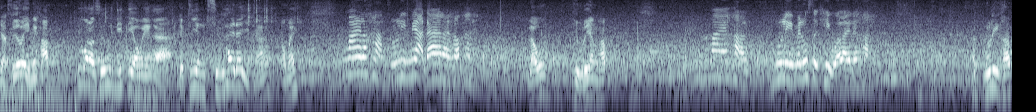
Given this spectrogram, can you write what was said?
อยากซื้ออะไรอีกไหมครับพี่ว่าเราซื้อนิดเดียวเองอะเดี๋ยวพี่ยังซื้อให้ได้อีกนะ เอาไหมไม่ละค่ะลุลีไม่อยากได้อะไรแล้วค่ะ แล้วหิวหรือยังครับ ไม่ค่ะลุลีไม่รู้สึกหิวอะไรเลยค่ะนุลีครับ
